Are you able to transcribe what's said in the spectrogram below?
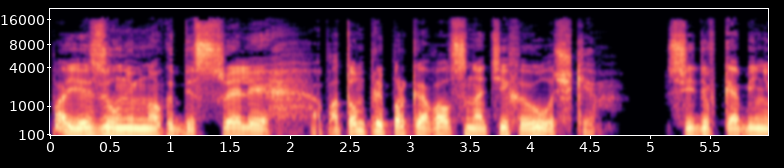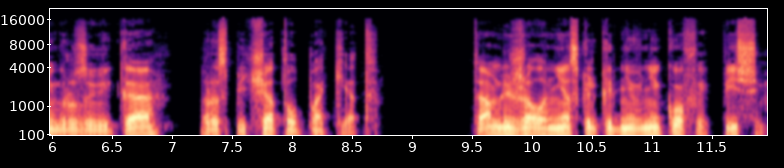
Поездил немного без цели, а потом припарковался на тихой улочке, сидя в кабине грузовика, распечатал пакет. Там лежало несколько дневников и писем.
